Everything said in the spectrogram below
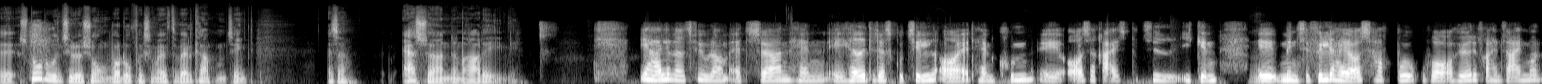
Øh, stod du i en situation, hvor du for eksempel efter valgkampen tænkte, altså, er Søren den rette egentlig? Jeg har aldrig været i tvivl om, at Søren han øh, havde det, der skulle til, og at han kunne øh, også rejse partiet igen. Mm. Øh, men selvfølgelig har jeg også haft brug for at høre det fra hans egen mund,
